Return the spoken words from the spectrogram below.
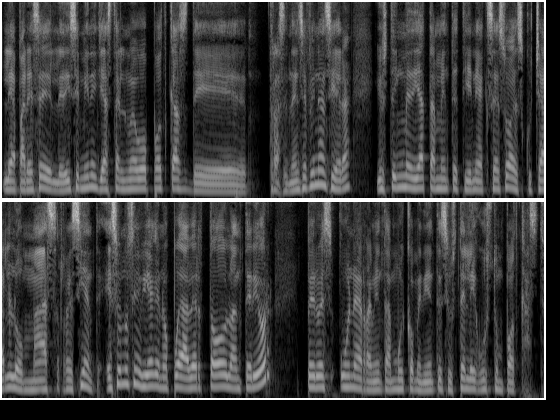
le aparece, le dice, miren, ya está el nuevo podcast de trascendencia financiera y usted inmediatamente tiene acceso a escuchar lo más reciente. Eso no significa que no pueda ver todo lo anterior, pero es una herramienta muy conveniente si a usted le gusta un podcast.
